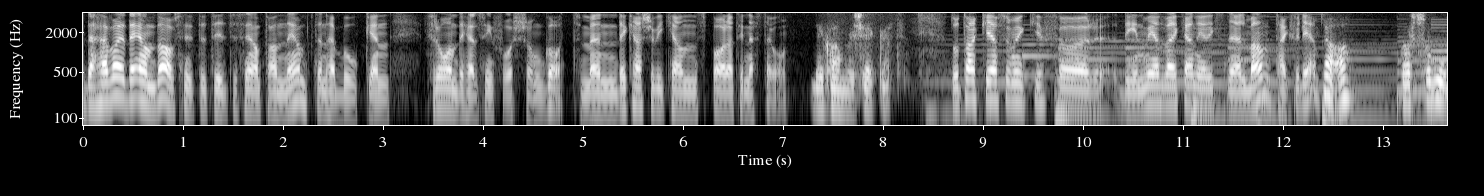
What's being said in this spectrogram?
det här var det enda avsnittet hittills jag inte har nämnt den här boken från det Helsingfors som gått. Men det kanske vi kan spara till nästa gång. Det kan vi säkert. Då tackar jag så mycket för din medverkan Erik Snellman. Tack för det. Ja, varsågod.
